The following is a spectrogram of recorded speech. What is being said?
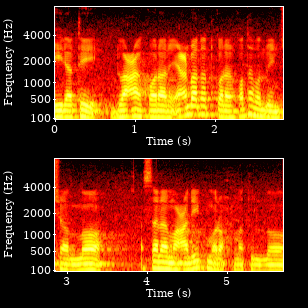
এই রাতে দোয়া করার আবাদত করার কথা বলব ইনশাআল্লাহ। আসসালামু আলাইকুম রহমতুল্লাহ।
